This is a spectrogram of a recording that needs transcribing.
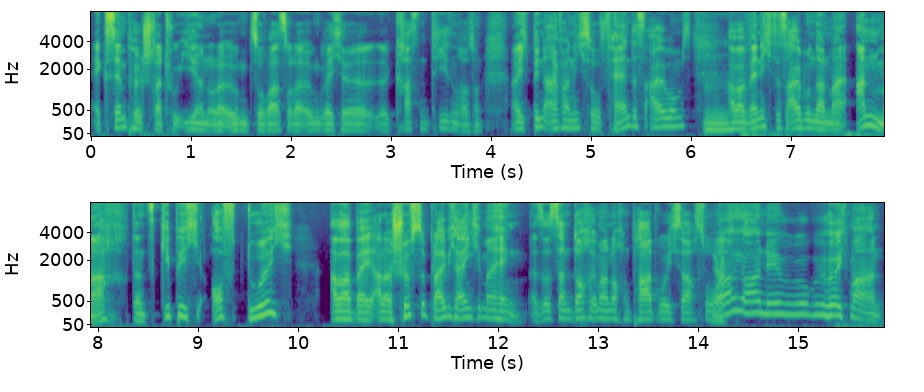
Exempel statuieren oder irgend sowas oder irgendwelche äh, krassen Thesen raushauen. Aber ich bin einfach nicht so Fan des Albums. Aber wenn ich das Album dann mal anmache, dann skippe ich oft durch. Aber bei Allerschürfste bleibe ich eigentlich immer hängen. Also es ist dann doch immer noch ein Part, wo ich sage so, Ja. ja, ja, nee, höre ich mal an.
